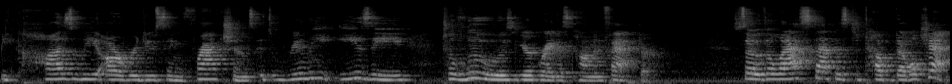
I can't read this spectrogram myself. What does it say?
because we are reducing fractions, it's really easy to lose your greatest common factor. So the last step is to double check.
